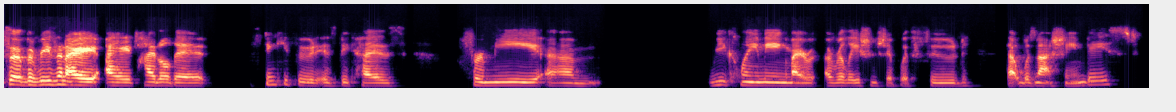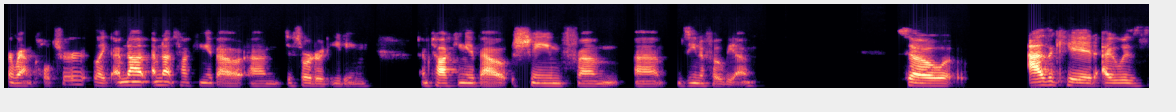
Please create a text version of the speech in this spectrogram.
so the reason I I titled it "Stinky Food" is because for me, um, reclaiming my a relationship with food that was not shame based around culture. Like I'm not I'm not talking about um, disordered eating. I'm talking about shame from uh, xenophobia. So as a kid, I was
